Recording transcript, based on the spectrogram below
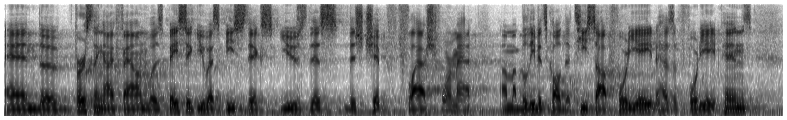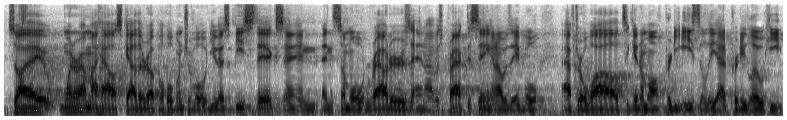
And the first thing I found was basic USB sticks use this, this chip flash format. Um, I believe it's called the TSOP 48. It has 48 pins. So I went around my house, gathered up a whole bunch of old USB sticks and, and some old routers, and I was practicing, and I was able, after a while, to get them off pretty easily at pretty low heat.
